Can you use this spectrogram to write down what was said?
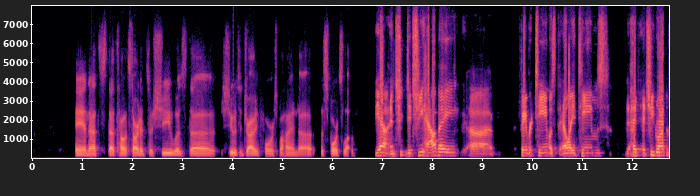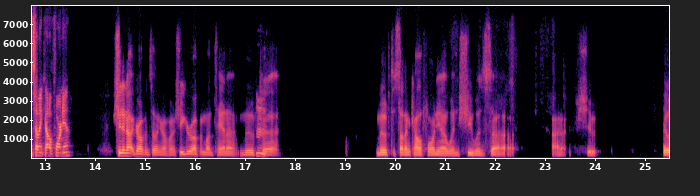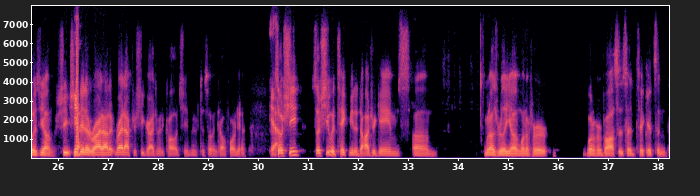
and that's that's how it started. So she was the she was the driving force behind uh, the sports love. Yeah, and she did she have a uh, favorite team? Was the LA teams? Had, had, she grown up in Southern California? She did not grow up in Southern California. She grew up in Montana. Moved hmm. to moved to Southern California when she was uh, I don't shoot. It was young. She she yeah. did it right out of, right after she graduated college. She moved to Southern California. Yeah. So she so she would take me to Dodger games. Um, when I was really young, one of her one of her bosses had tickets and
